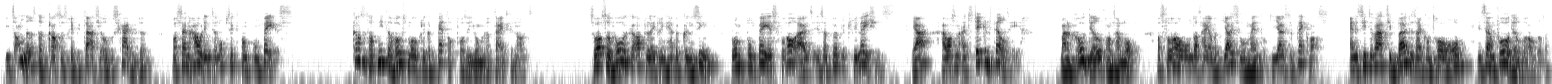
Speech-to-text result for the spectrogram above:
Iets anders dat Crassus' reputatie overschaduwde, was zijn houding ten opzichte van Pompeius. Crassus had niet de hoogst mogelijke pet op voor zijn jongere tijdgenoot. Zoals we vorige aflevering hebben kunnen zien, blonk Pompeius vooral uit in zijn public relations. Ja, hij was een uitstekend veldheer. Maar een groot deel van zijn lof was vooral omdat hij op het juiste moment op de juiste plek was en de situatie buiten zijn controle om in zijn voordeel veranderde.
